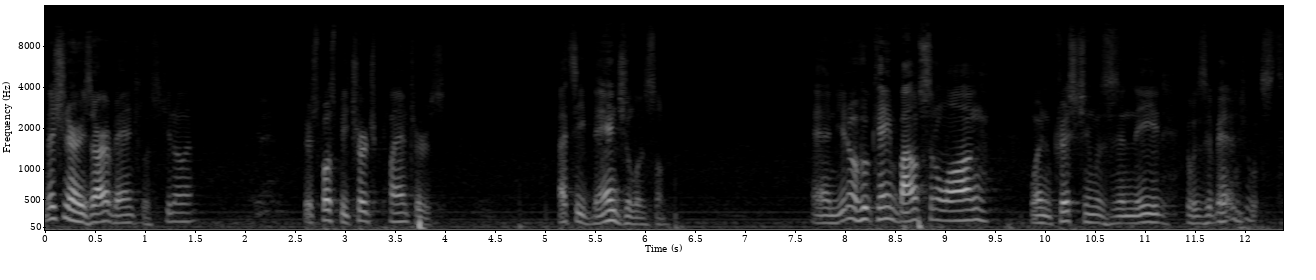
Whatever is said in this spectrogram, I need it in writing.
Missionaries are evangelists. You know that? They're supposed to be church planters. That's evangelism. And you know who came bouncing along when Christian was in need? It was evangelist.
